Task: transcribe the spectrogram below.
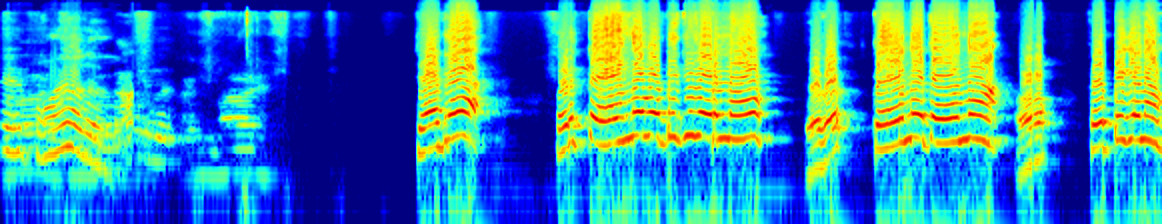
പോയത് പോയോ അത്? ചേട്ടാ ഒരു തേങ്ങ പൊട്ടിച്ചു തരണേ. തേങ്ങ തേങ്ങ. ആ. പൊട്ടിക്കണം.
